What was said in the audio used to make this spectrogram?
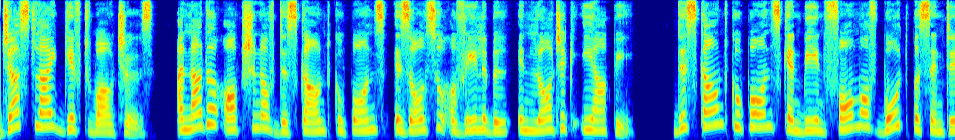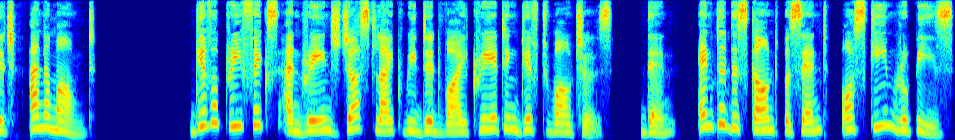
Just like gift vouchers, another option of discount coupons is also available in Logic ERP. Discount coupons can be in form of both percentage and amount. Give a prefix and range just like we did while creating gift vouchers. Then, enter discount percent or scheme rupees.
